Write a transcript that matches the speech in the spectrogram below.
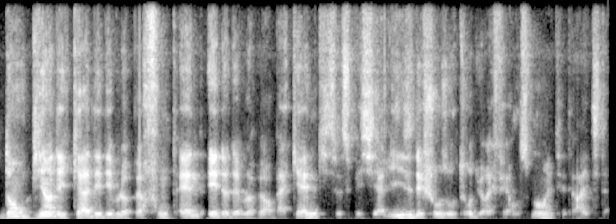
dans bien des cas des développeurs front-end et de développeurs back-end qui se spécialisent, des choses autour du référencement, etc. etc.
